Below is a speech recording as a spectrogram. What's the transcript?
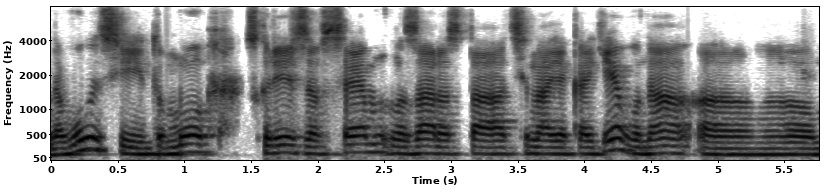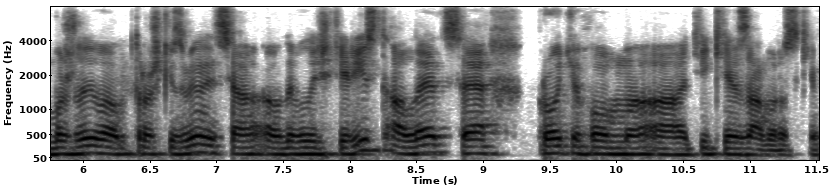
на вулиці, і тому, скоріш за все, зараз та ціна, яка є, вона е, можливо трошки зміниться в невеличкий ріст, але це протягом е, тільки заморозків,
